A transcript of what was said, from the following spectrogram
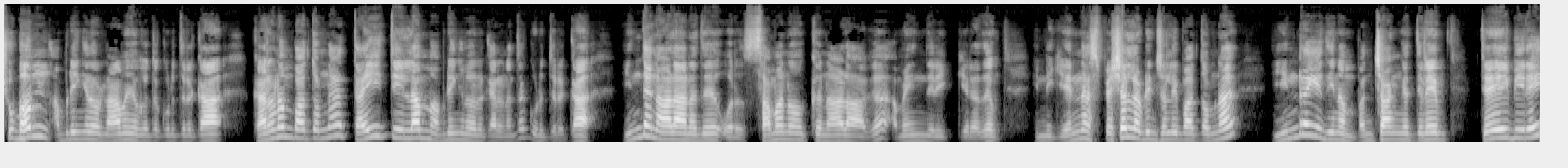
சுபம் அப்படிங்கிற ஒரு நாம யோகத்தை கொடுத்துருக்கா. கரணம் பார்த்தோம்னா தைத்திலம் அப்படிங்கிற ஒரு கரணத்தை கொடுத்துருக்கா. இந்த நாளானது ஒரு சமநோக்கு நாளாக அமைந்திருக்கிறது. இன்னைக்கு என்ன ஸ்பெஷல் அப்படின்னு சொல்லி பார்த்தோம்னா இன்றைய தினம் பஞ்சாங்கத்திலே தேய்பிரை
